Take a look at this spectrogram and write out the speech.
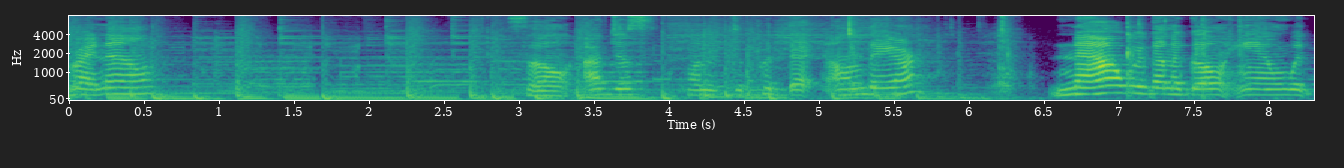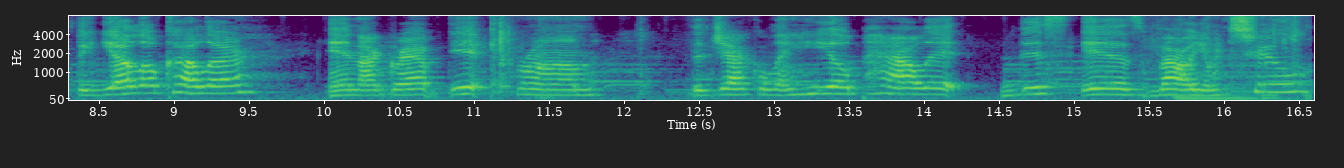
right now. So I just wanted to put that on there. Now we're gonna go in with the yellow color and I grabbed it from the Jaclyn Hill palette. This is volume two.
